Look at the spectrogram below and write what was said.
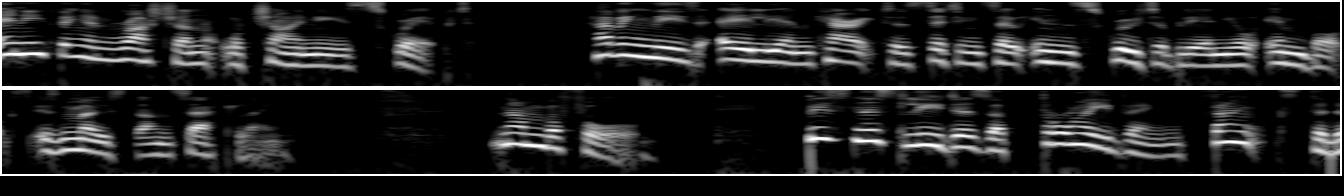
anything in Russian or Chinese script. Having these alien characters sitting so inscrutably in your inbox is most unsettling. Number four. Business leaders are thriving thanks to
